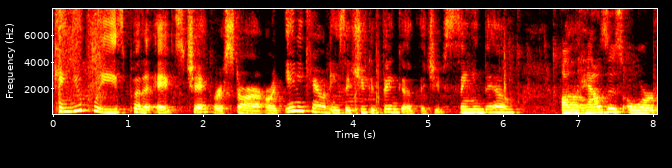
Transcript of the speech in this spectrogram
can you please put an X check or a star on any counties that you can think of that you've seen them on the um, houses or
